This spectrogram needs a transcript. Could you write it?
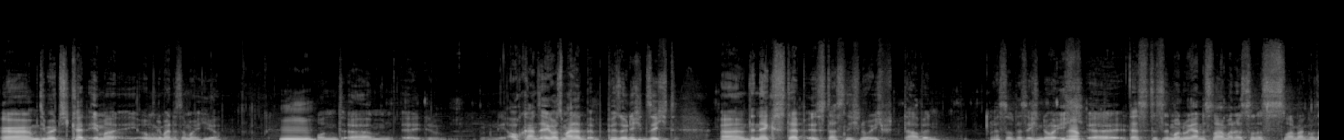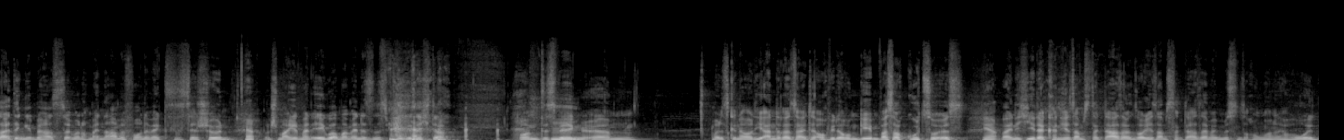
ähm, die Möglichkeit immer, irgendjemand ist immer hier. Und ähm, äh, auch ganz ehrlich, aus meiner persönlichen Sicht, äh, the next step ist, dass nicht nur ich da bin. Weißt du, dass ich nur ich, Ja. äh, dass das immer nur Janis Neumann ist, sondern dass es Neumann Consulting GmbH ist, da immer noch mein Name vorne weg, das ist sehr schön Ja. und schmeichelt mein Ego, aber am Ende sind es vier Gesichter. Und deswegen ähm, weil es genau die andere Seite auch wiederum geben, was auch gut so ist, Ja. weil nicht jeder kann hier Samstag da sein, soll hier Samstag da sein, wir müssen es auch irgendwann erholen.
